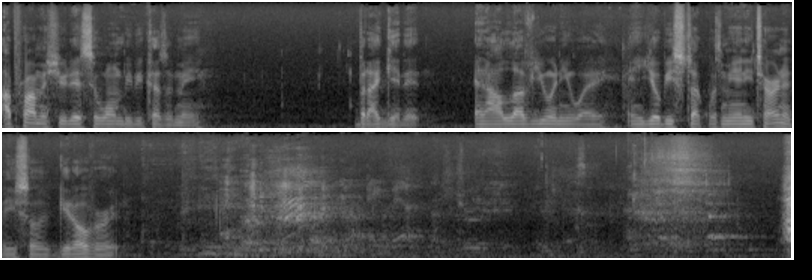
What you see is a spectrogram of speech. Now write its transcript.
I promise you this, it won't be because of me. But I get it. And I'll love you anyway. And you'll be stuck with me in eternity, so get over it.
